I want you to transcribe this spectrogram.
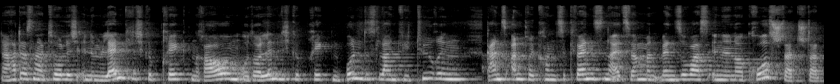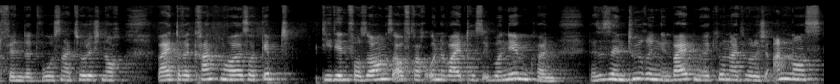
dann hat das natürlich in einem ländlich geprägten Raum oder ländlich geprägten Bundesland wie Thüringen ganz andere Konsequenzen, als wenn man, wenn sowas in einer Großstadt stattfindet, wo es natürlich noch weitere Krankenhäuser gibt, die den Versorgungsauftrag ohne weiteres übernehmen können. Das ist in Thüringen in weiten Regionen natürlich anders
